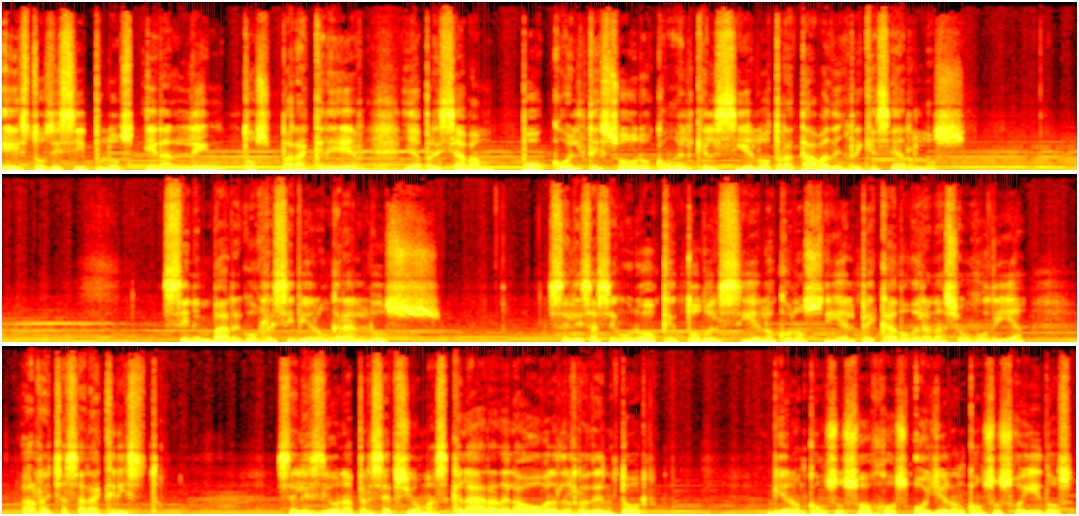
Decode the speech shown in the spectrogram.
Estos discípulos eran lentos para creer y apreciaban poco el tesoro con el que el cielo trataba de enriquecerlos. Sin embargo, recibieron gran luz. Se les aseguró que todo el cielo conocía el pecado de la nación judía al rechazar a Cristo. Se les dio una percepción más clara de la obra del Redentor. Vieron con sus ojos, oyeron con sus oídos,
